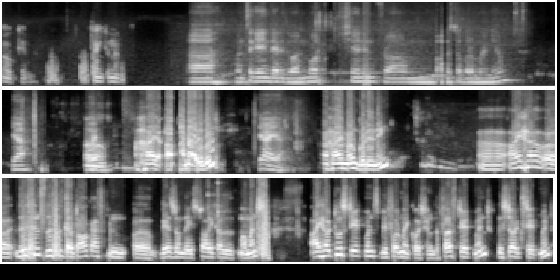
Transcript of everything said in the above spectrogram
Okay. Thank you, ma'am. Uh, once again, there is one more question from Balasubramaniam. Yeah. Uh, hi, uh, am I audible? Yeah, yeah. Uh, hi, ma'am. Good evening. Good evening. Uh, I have uh, this since this is the talk has been uh, based on the historical moments. I have two statements before my question. The first statement, historic statement.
